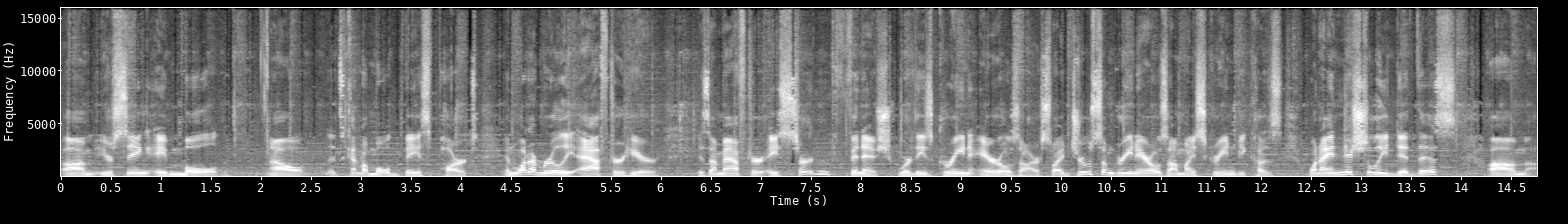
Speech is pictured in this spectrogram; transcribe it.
um, you're seeing a mold. Now, it's kind of a mold-based part, and what I'm really after here is I'm after a certain finish where these green arrows are. So I drew some green arrows on my screen because when I initially did this, um,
